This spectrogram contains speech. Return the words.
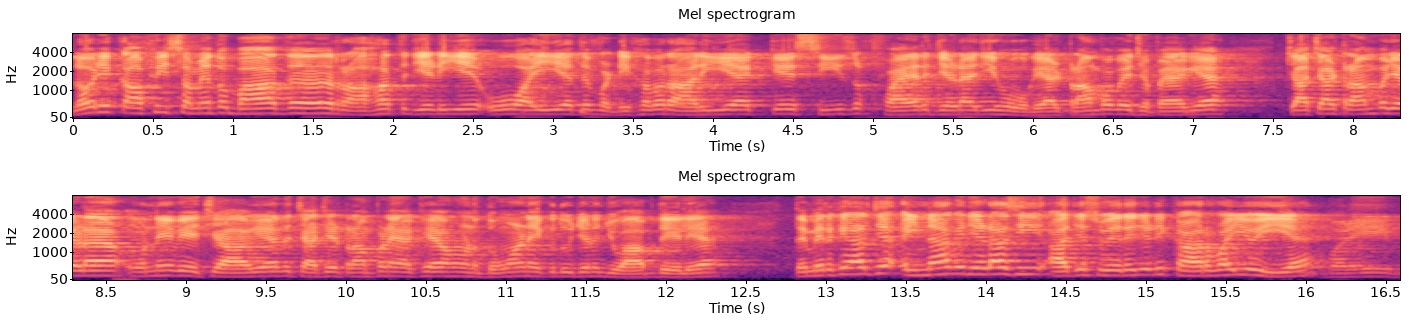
ਲਓ ਜੀ, ਕਾਫੀ ਸਮੇਂ ਤੋਂ ਬਾਅਦ ਰਾਹਤ ਜਿਹੜੀ ਹੈ ਉਹ ਆਈ ਹੈ ਤੇ ਵੱਡੀ ਖਬਰ ਆ ਰਹੀ ਹੈ ਕਿ ਸੀਜ਼ ਫਾਇਰ ਜਿਹੜਾ ਜੀ ਹੋ ਗਿਆ ਟਰੰਪ ਵਿੱਚ ਪੈ ਗਿਆ। ਚਾਚਾ ਟਰੰਪ ਜਿਹੜਾ, ਉਹਨੇ ਵਿੱਚ ਆ ਗਿਆ ਤੇ ਚਾਚੇ ਟਰੰਪ ਨੇ ਆਖਿਆ, ਹੁਣ ਦੋਵਾਂ ਨੇ ਇੱਕ ਦੂਜੇ ਨੂੰ ਜਵਾਬ ਦੇ ਲਿਆ। ਤੇ ਮੇਰੇ ਖਿਆਲ 'ਚ ਇੰਨਾ ਕਿ ਜਿਹੜਾ ਸੀ ਅੱਜ ਸਵੇਰੇ ਜਿਹੜੀ ਕਾਰਵਾਈ ਹੋਈ ਹੈ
